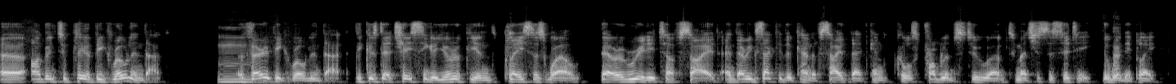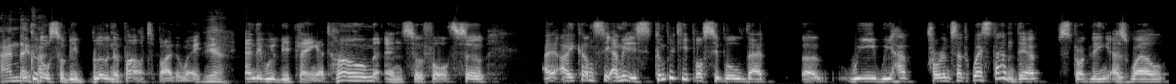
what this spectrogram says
uh, are going to play a big role in that mm. a very big role in that because they're chasing a European place as well. They're a really tough side, and they're exactly the kind of side that can cause problems to um, to Manchester City the way and, they play. And they could had... also be blown apart, by the way. Yeah, and they will be playing at home and so forth. So I, I can't see. I mean, it's completely possible that uh, we we have problems at West Ham. They're struggling as well.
